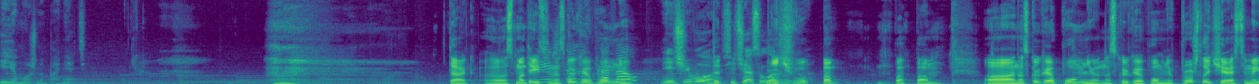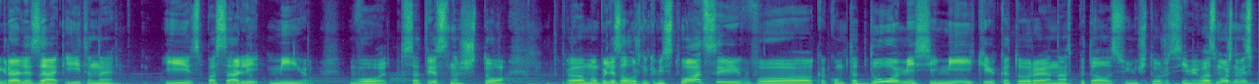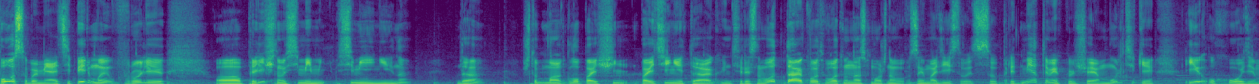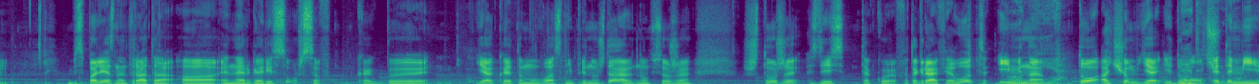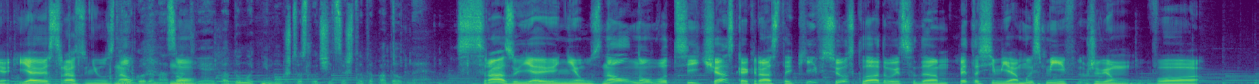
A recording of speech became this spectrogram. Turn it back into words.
Ее можно понять. Так, э, смотрите, насколько я помню, Ничего, Да сейчас уложу. ничего, пам, пам. А, насколько я помню, насколько я помню, в прошлой части мы играли за Итана и спасали Мию. Вот, соответственно, что? Э, Мы были заложниками ситуации в каком-то доме, семейке, которая нас пыталась уничтожить всеми возможными способами, а теперь мы в роли э, приличного семьи- семьянина, да? Чтобы могло пойти, не так. Интересно, вот так вот, вот у нас можно взаимодействовать с предметами, включаем мультики и уходим. Бесполезная трата э, энергоресурсов, как бы я к этому вас не принуждаю, но все же, что же здесь такое? Фотография. Вот именно Мия. то, о чем я и думал. Это Это. Мия. Я ее сразу не узнал, Три года назад но я и подумать не мог, что случится что-то подобное. сразу я ее не узнал, но вот сейчас как раз таки все складывается, да. Это семья. Мы с Мией живем в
